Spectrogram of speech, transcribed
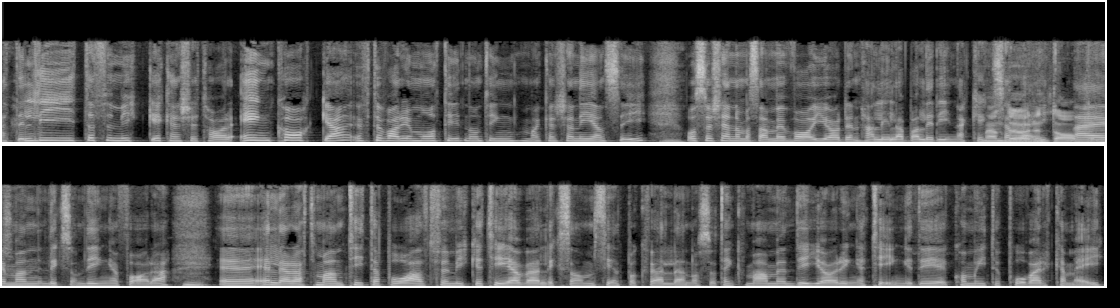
äter lite för mycket, kanske tar en kaka efter varje måltid, någonting man kan känna igen sig i. Mm. Och så känner man så här, men vad gör den här lilla ballerinakexen Man dör inte av Nej, liksom. man, liksom, det är ingen fara. Mm. Eh, eller att man tittar på allt för mycket tv liksom, sent på kvällen och så tänker man, men det gör ingenting, det kommer inte påverka mig.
